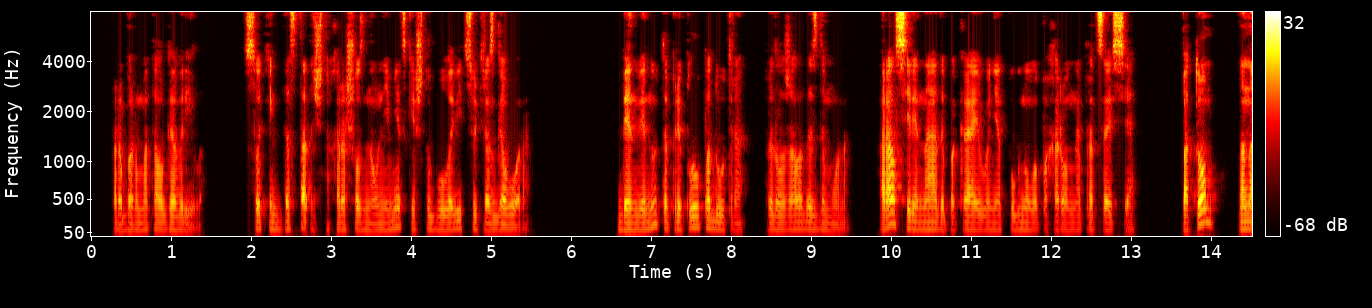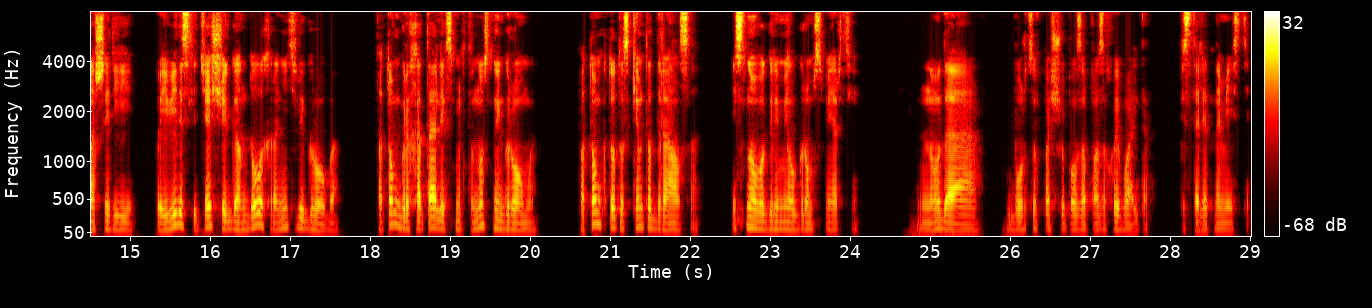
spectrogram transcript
– пробормотал Гаврила. Сотник достаточно хорошо знал немецкий, чтобы уловить суть разговора. Бенвенуто приплыл под утро, продолжала Дездемона. Орал серенады, пока его не отпугнула похоронная процессия. Потом на нашей Рии появились летящие гондолы хранителей гроба. Потом грохотали их смертоносные громы. Потом кто-то с кем-то дрался. И снова гремел гром смерти. Ну да, Бурцев пощупал за пазухой Вальтер. Пистолет на месте.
